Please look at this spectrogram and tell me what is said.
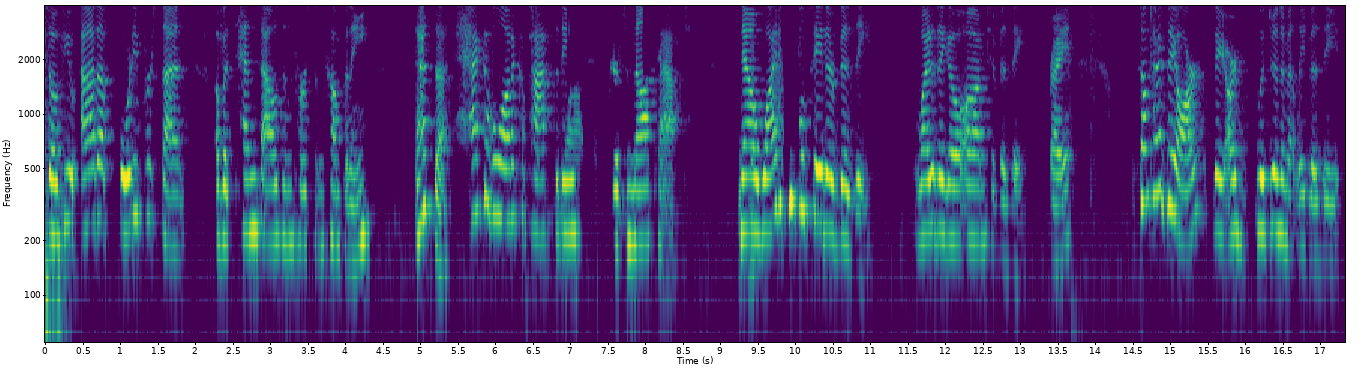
So if you add up 40% of a 10,000 person company, that's a heck of a lot of capacity wow. that's not tapped. Now, yep. why do people say they're busy? Why do they go, oh, I'm too busy? Right? Sometimes they are, they are legitimately busy.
